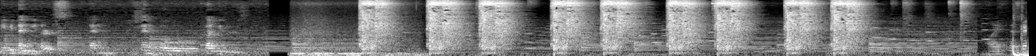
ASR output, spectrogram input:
maybe 10 meters. 10, 10 to 12 meters. Okay, let's check.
